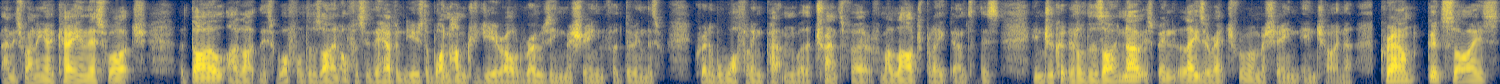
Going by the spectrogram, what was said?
and it's running okay in this watch. The dial, I like this waffle design. Obviously, they haven't used a 100-year-old rosing machine for doing this incredible waffling pattern where they transfer it from a large plate down to this intricate little design. No, it's been laser etched from a machine in China. Crown, good size.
